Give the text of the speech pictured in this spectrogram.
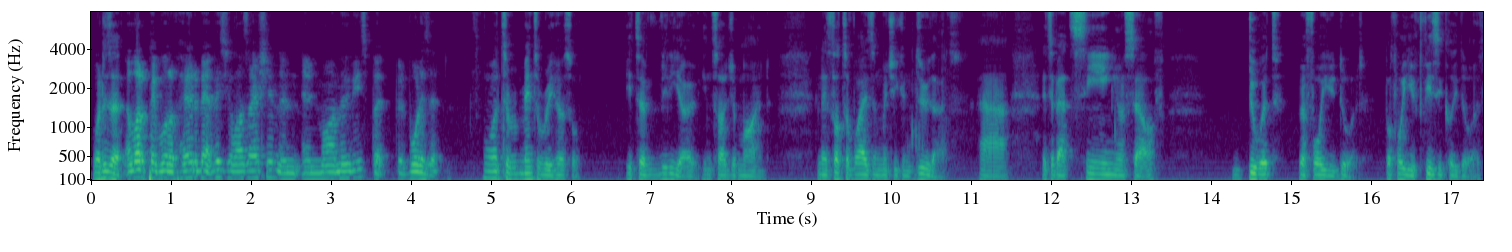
What is it? A lot of people have heard about visualization and, and mind movies, but, but what is it? Well, it's a mental rehearsal. It's a video inside your mind, and there's lots of ways in which you can do that. Uh, it's about seeing yourself do it before you do it, before you physically do it.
